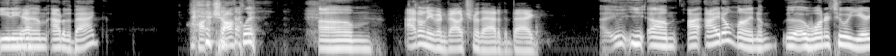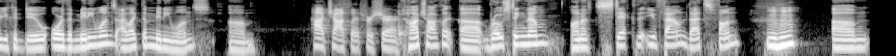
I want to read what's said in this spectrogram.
eating Yeah. them out of the bag, hot chocolate. Um, I don't even vouch for that out of the bag. I, um, I, I don't mind them. Uh, one or two a year you could do, or the mini ones. I like the mini ones. Um, Hot chocolate for sure. hot chocolate, uh, roasting them on a stick that you found. That's fun. Mm-hmm. Um,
